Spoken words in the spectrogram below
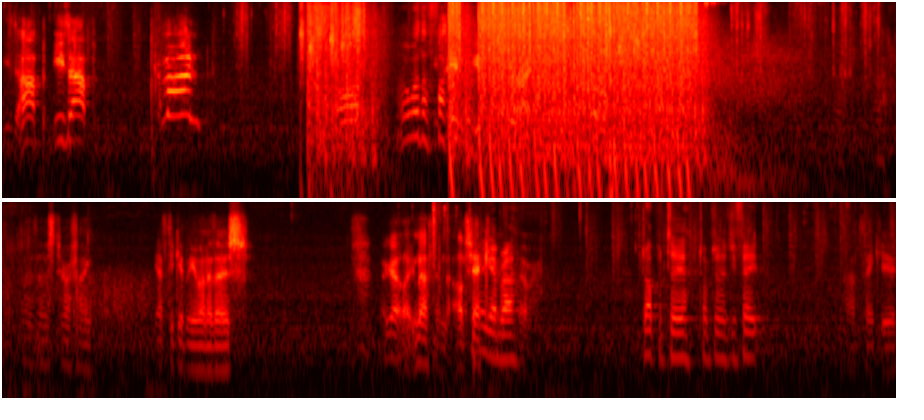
He's up, he's up! Come on! Oh, Oh, what the fuck? see is him, it? he's right. Oh, that was terrifying. You have to give me one of those. I got like nothing. I'll check. There you go, bro. Don't. Drop it to you. Drop it at your feet. Oh, thank you.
